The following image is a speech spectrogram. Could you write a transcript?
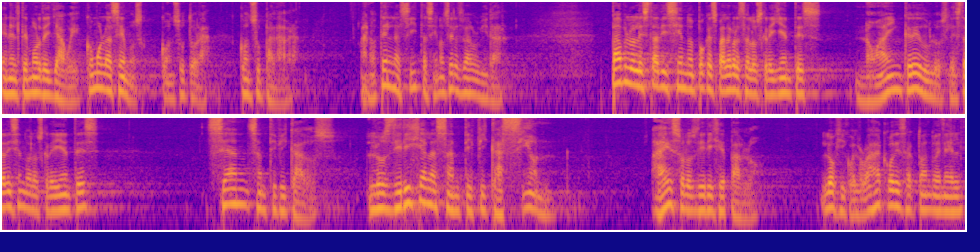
en el temor de Yahweh. ¿Cómo lo hacemos? Con su Torah, con su palabra. Anoten las citas y no se les va a olvidar. Pablo le está diciendo en pocas palabras a los creyentes, no hay incrédulos, le está diciendo a los creyentes, sean santificados. Los dirige a la santificación. A eso los dirige Pablo. Lógico, el Raja actuando en él.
